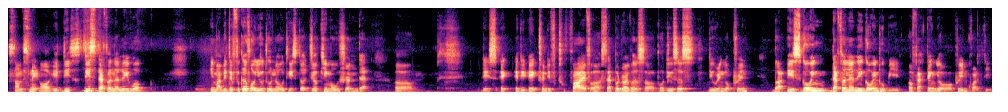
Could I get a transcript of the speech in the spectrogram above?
some snake or it this this definitely work. It might be difficult for you to notice the jerky motion that um, this 8825 uh, stepper drivers uh, produces during your print but it's going definitely going to be affecting your print quality.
